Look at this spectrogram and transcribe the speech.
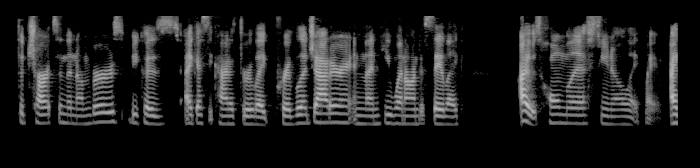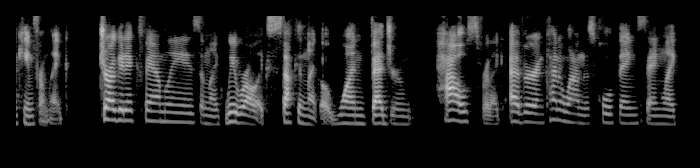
the charts and the numbers because I guess he kind of threw like privilege at her. And then he went on to say, like, I was homeless, you know, like my, I came from like, drug addict families and like we were all like stuck in like a one bedroom house for like ever and kind of went on this whole thing saying like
